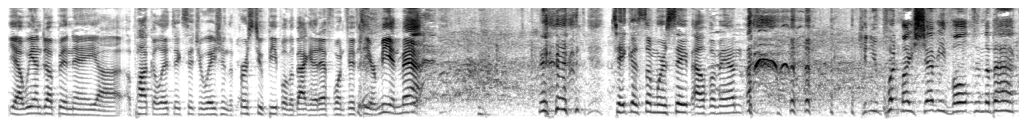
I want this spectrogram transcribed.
Yeah, we end up in a uh, apocalyptic situation. The first two people in the back of that F-150 are me and Matt. Take us somewhere safe, Alpha Man. Can you put my Chevy Volt in the back?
